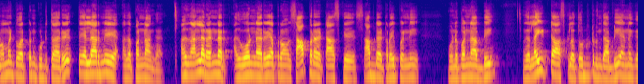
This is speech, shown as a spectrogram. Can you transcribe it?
மொமெண்ட் வரட்டும் கொடுத்தாரு. இப்போ எல்லாருமே அதை பண்ணாங்க. அது நல்ல ரன்னர் அது ஓடினார். அப்புறம் சாப்பிட்ற டாஸ்க்கு சாப்பிட ட்ரை பண்ணி ஒன்று பண்ண அப்படி. அந்த லைட் டாஸ்கில் தொட்டுட்டு இருந்தா அப்படி. எனக்கு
